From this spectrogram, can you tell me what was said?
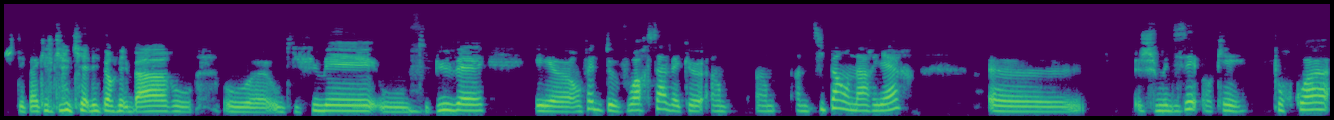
j'étais pas quelqu'un qui allait dans les bars ou ou, ou qui fumait ou mmh. qui buvait et en fait de voir ça avec un, un, un, petit pas en arrière euh, je me disais ok pourquoi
